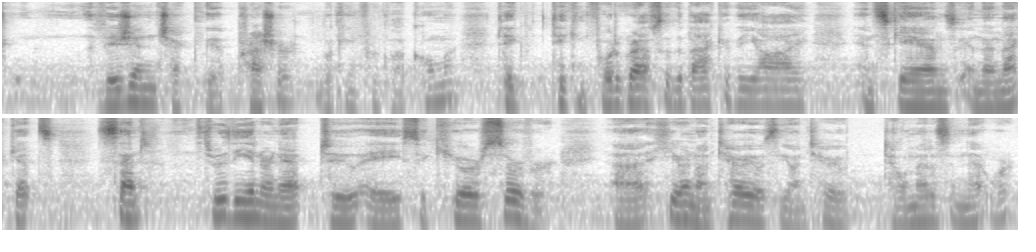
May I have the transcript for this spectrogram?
the vision, check the pressure, looking for glaucoma, take, taking photographs of the back of the eye and scans, and then that gets sent through the internet to a secure server. Uh, here in Ontario, it's the Ontario Telemedicine Network.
